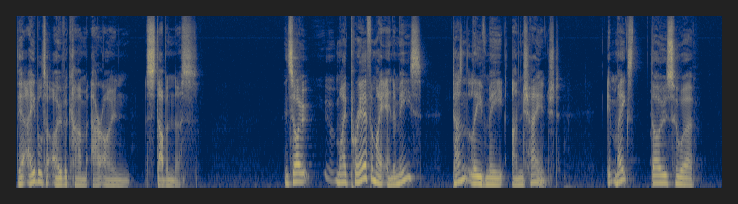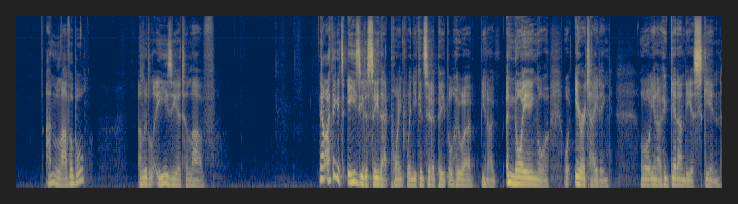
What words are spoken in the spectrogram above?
they're able to overcome our own stubbornness. And so, my prayer for my enemies doesn't leave me unchanged. It makes those who are unlovable a little easier to love. Now, I think it's easy to see that point when you consider people who are, you know, annoying or, or irritating or, you know, who get under your skin.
